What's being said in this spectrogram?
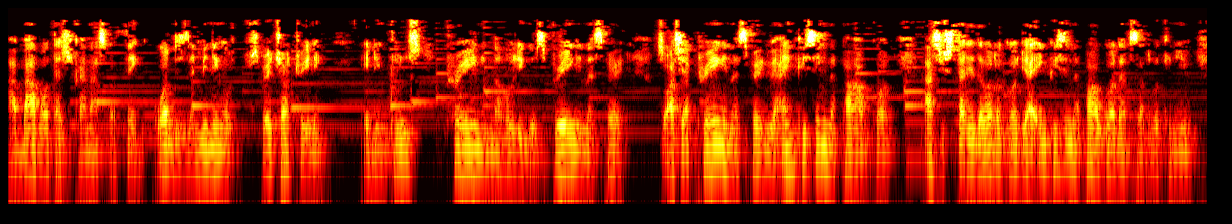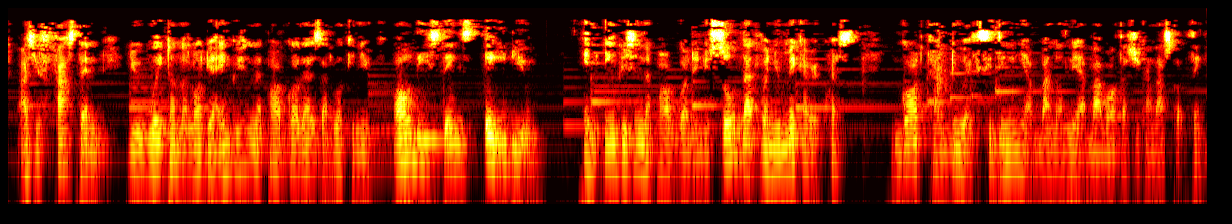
above all that you can ask or think. What is the meaning of spiritual training? It includes praying in the Holy Ghost, praying in the Spirit. So as you are praying in the Spirit, you are increasing the power of God. As you study the Word of God, you are increasing the power of God that is at work in you. As you fast and you wait on the Lord, you are increasing the power of God that is at work in you. All these things aid you in increasing the power of God in you so that when you make a request, God can do exceedingly abundantly above all that you can ask or think.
